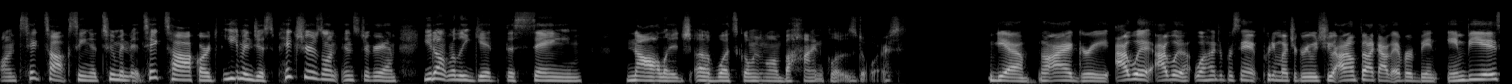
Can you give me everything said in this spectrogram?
on TikTok seeing a 2 minute TikTok or even just pictures on Instagram, you don't really get the same knowledge of what's going on behind closed doors. Yeah, no, I agree. I would I would 100% pretty much agree with you. I don't feel like I've ever been envious,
